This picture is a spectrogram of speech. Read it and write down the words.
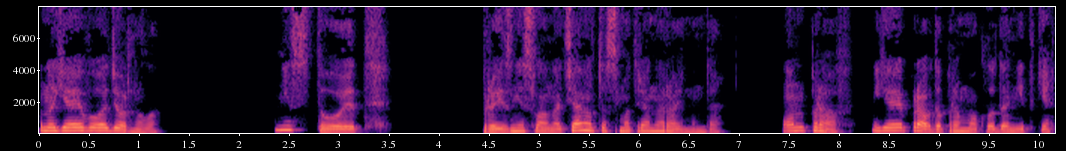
но я его одернула. «Не стоит», — произнесла натянуто, смотря на Раймонда. «Он прав. Я и правда промокла до нитки.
